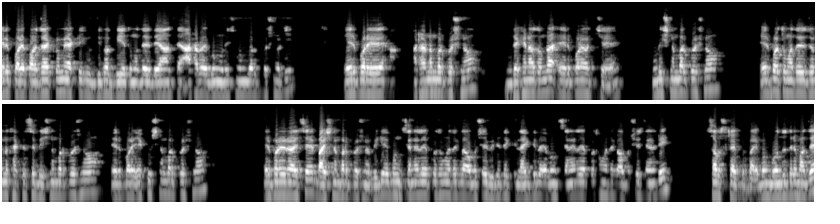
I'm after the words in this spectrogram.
এরপরে পর্যায়ক্রমে একটি উদ্দীপক দিয়ে তোমাদের দেওয়া আছে আঠারো এবং উনিশ নম্বর প্রশ্নটি। এরপরে আঠারো নম্বর প্রশ্ন দেখে নাও তোমরা। এরপরে হচ্ছে উনিশ নম্বর প্রশ্ন। এরপর তোমাদের জন্য থাকতেছে বিশ নম্বর প্রশ্ন, এরপরে একুশ নম্বর প্রশ্ন, এরপরে রয়েছে বাইশ নম্বর প্রশ্ন ভিডিও এবং চ্যানেলে প্রথমে থাকলে অবশ্যই ভিডিওতে একটি লাইক দিবে এবং চ্যানেলে প্রথমে থাকলে অবশ্যই চ্যানেলটি সাবস্ক্রাইব করবা এবং বন্ধুদের মাঝে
